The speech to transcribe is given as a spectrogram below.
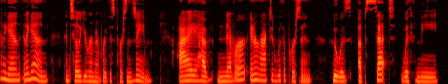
and again and again until you remember this person's name. I have never interacted with a person who was upset with me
